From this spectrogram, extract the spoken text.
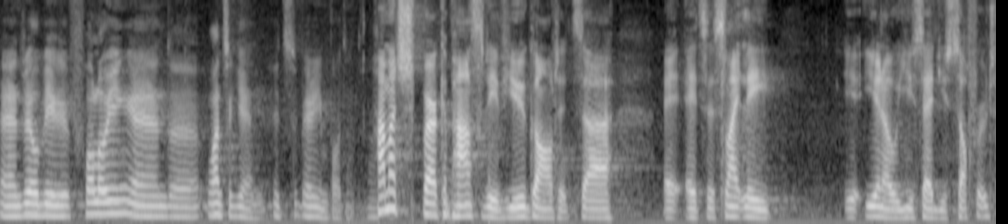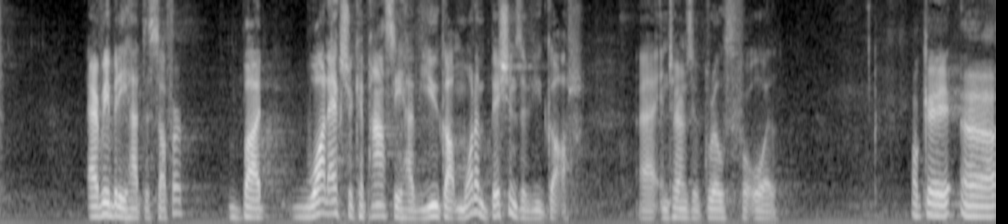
And we'll be following, and uh, once again, it's very important. How much spare capacity have you got? It's, uh, it's a slightly, you know, you said you suffered. Everybody had to suffer. But what extra capacity have you got, and what ambitions have you got uh, in terms of growth for oil? Okay, uh,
